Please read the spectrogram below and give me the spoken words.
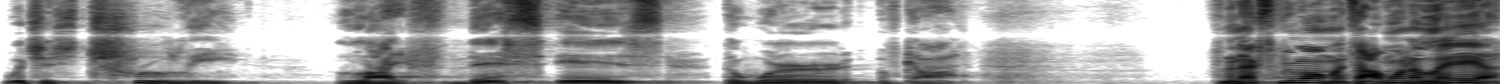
which is truly life. This is the word of God. For the next few moments, I want to lay a,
